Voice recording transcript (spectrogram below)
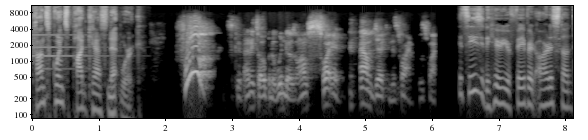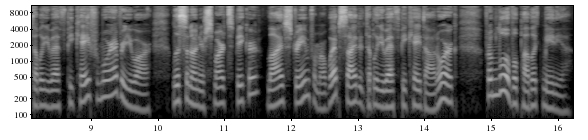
Consequence Podcast Network. Whew! it's good i need to open the windows i'm sweating i'm joking it's fine it's fine It's easy to hear your favorite artist on WFPK from wherever you are. Listen on your smart speaker, live stream from our website at WFPK.org from Louisville Public Media.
